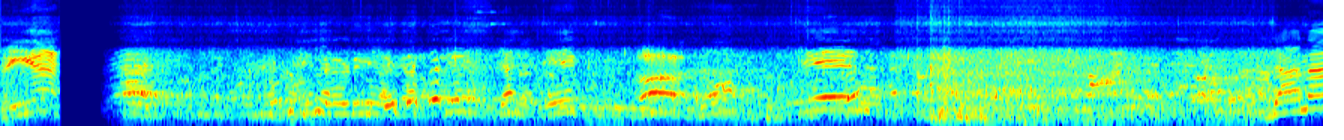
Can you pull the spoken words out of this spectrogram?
सही है चल एक दो तीन जाना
